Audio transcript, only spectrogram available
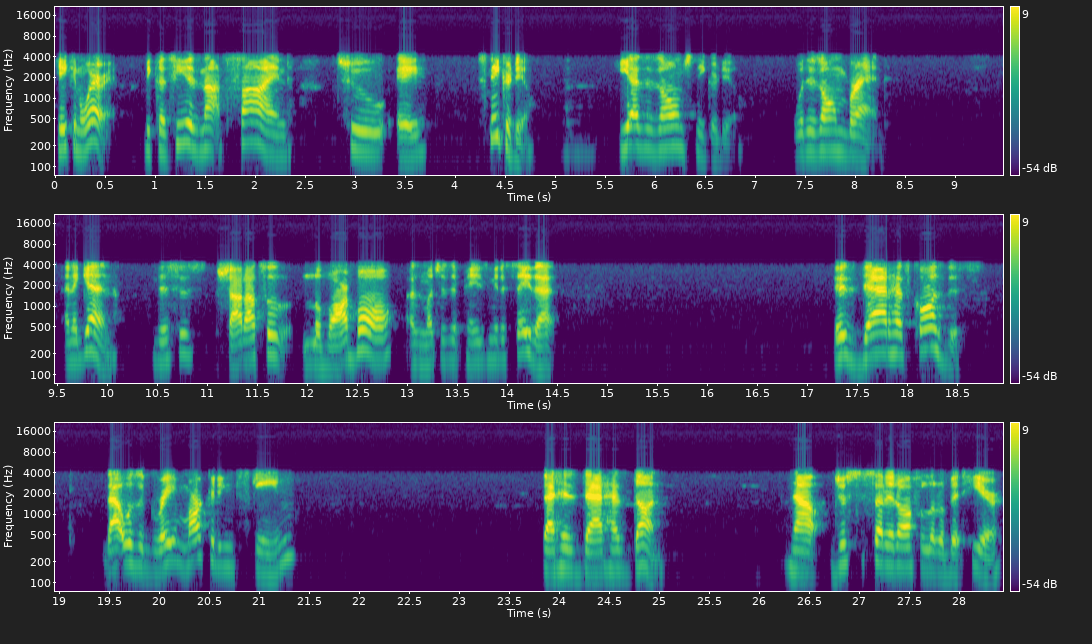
he can wear it because he is not signed to a sneaker deal. He has his own sneaker deal with his own brand. And again, this is shout out to LeVar Ball, as much as it pains me to say that. His dad has caused this. That was a great marketing scheme that his dad has done. Now, just to set it off a little bit here,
